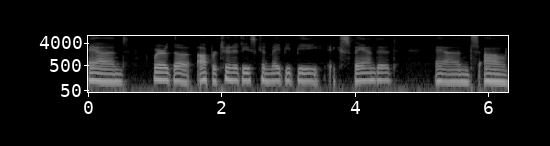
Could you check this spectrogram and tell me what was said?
and where the opportunities can maybe be expanded and um,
